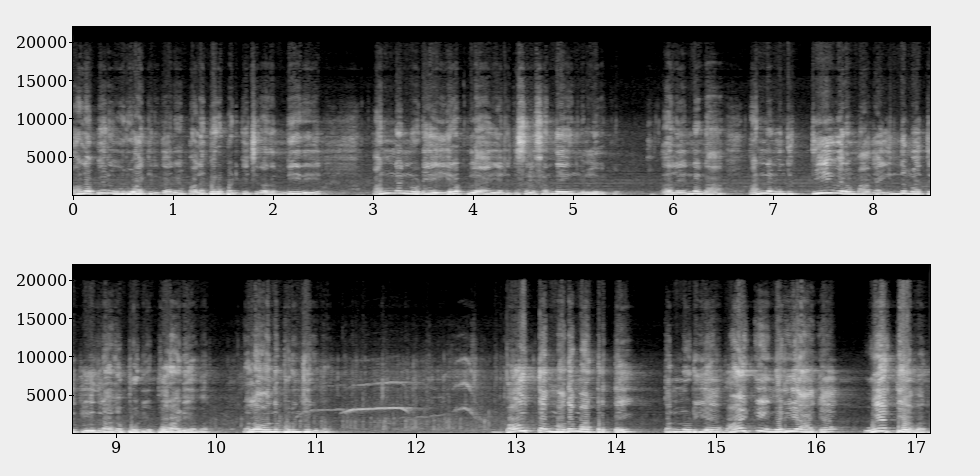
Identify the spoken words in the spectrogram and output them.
பல பேர் உருவாக்கியிருக்காரு. பல பேரை படிக்க வச்சிருக்காரு. மீறி அண்ணனுடைய இறப்பில் எனக்கு சில சந்தேகங்கள் இருக்குது அதில் என்னென்னா அண்ணன் வந்து தீவிரமாக இந்து மதத்துக்கு எதிராக போடிய போராடியவர். நல்லா வந்து புரிஞ்சுக்கணும். பௌத்த மத மாற்றத்தை தன்னுடைய வாழ்க்கை நெறியாக உயர்த்தியவர்.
